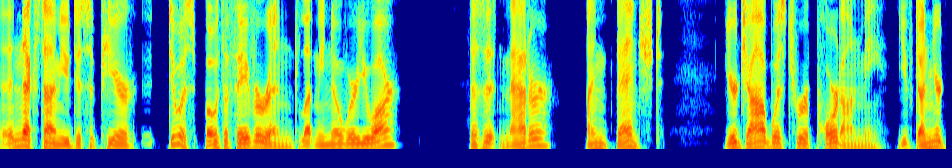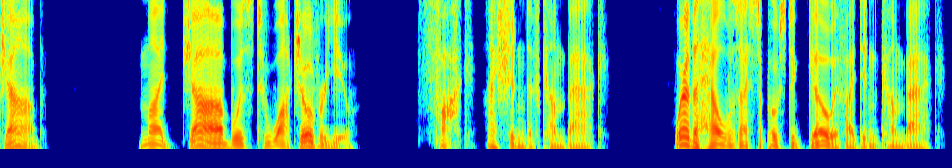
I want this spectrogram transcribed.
Uh, next time you disappear, do us both a favor and let me know where you are. Does it matter? I'm benched. Your job was to report on me. You've done your job. My job was to watch over you. Fuck, I shouldn't have come back. Where the hell was I supposed to go if I didn't come back?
